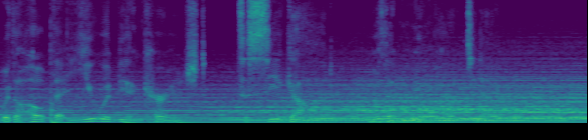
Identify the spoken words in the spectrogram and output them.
with a hope that you would be encouraged to see God with a new heart today.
